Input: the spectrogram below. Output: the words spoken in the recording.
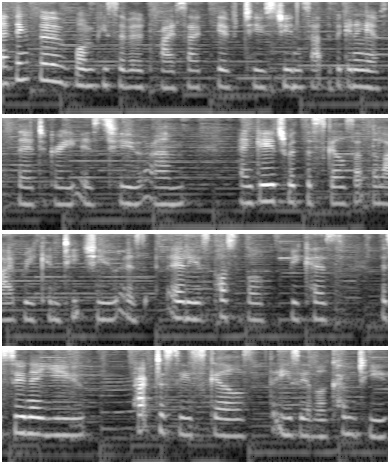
I think the one piece of advice I give to students at the beginning of their degree is to um, engage with the skills that the library can teach you as early as possible because the sooner you practice these skills, the easier they'll come to you.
